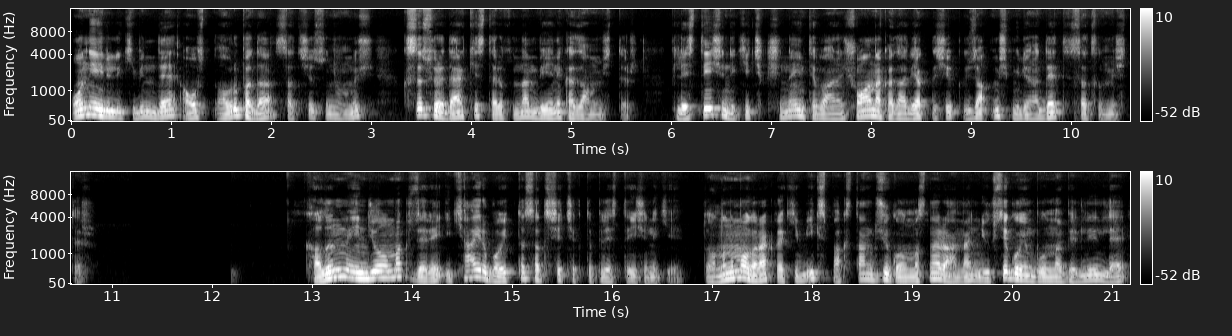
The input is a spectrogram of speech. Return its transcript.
10 Eylül 2000'de Avrupa'da satışa sunulmuş, kısa sürede herkes tarafından beğeni kazanmıştır. PlayStation 2 çıkışından itibaren şu ana kadar yaklaşık 160 milyon adet satılmıştır. Kalın ve ince olmak üzere iki ayrı boyutta satışa çıktı PlayStation 2. Donanım olarak rakibi Xbox'tan düşük olmasına rağmen yüksek oyun bulunabilirliğiyle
